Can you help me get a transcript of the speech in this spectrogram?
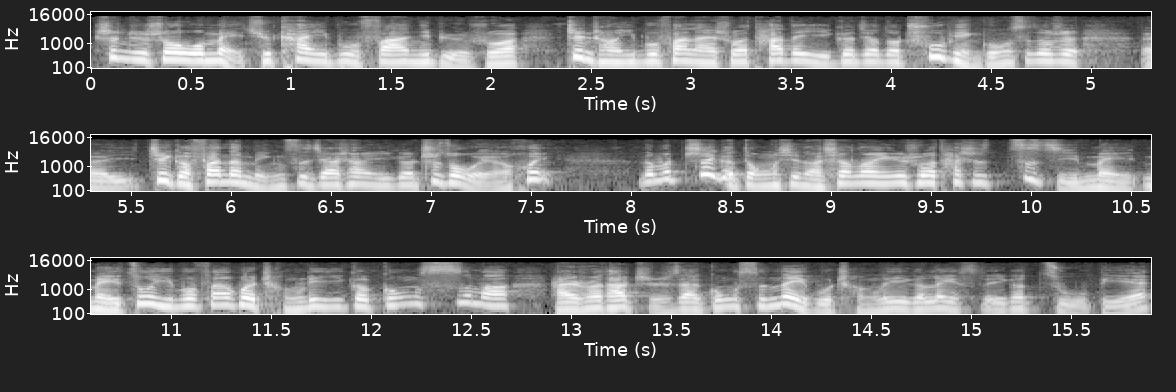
甚至说，我每去看一部番，你比如说正常一部番来说，它的一个叫做出品公司都是呃这个番的名字加上一个制作委员会。那么这个东西呢，相当于说它是自己每每做一部番会成立一个公司吗？还是说它只是在公司内部成立一个类似的一个组别，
